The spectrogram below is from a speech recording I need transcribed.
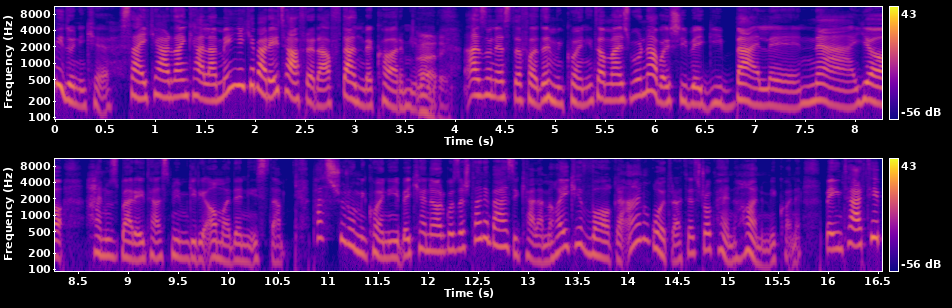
می‌دونی که سعی کردن کلمه یه که برای تفره رفتن به کار میره. آره. از اون استفاده می‌کنی تا مجبور نباشی بگی بله نه یا هنوز برای تصمیم گیری آماده نیستم. پس شروع می‌کنی به کنار گذاشتن بعضی کلمه هایی که واقعا قدرتت رو پنهان می‌کنه. به این ترتیب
